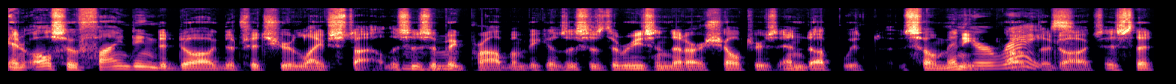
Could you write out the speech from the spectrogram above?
and also finding the dog that fits your lifestyle. This is a Mhm. big problem because this is the reason that our shelters end up with so many You're of the dogs. Is that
